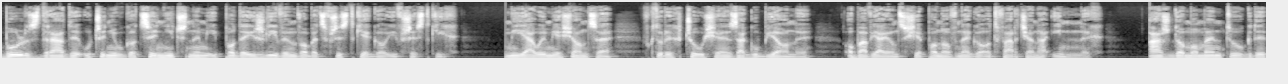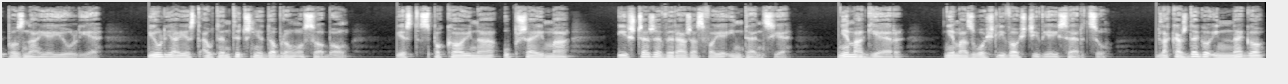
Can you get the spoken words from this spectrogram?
Ból zdrady uczynił go cynicznym i podejrzliwym wobec wszystkiego i wszystkich. Mijały miesiące, w których czuł się zagubiony, obawiając się ponownego otwarcia na innych, aż do momentu, gdy poznaje Julię. Julia jest autentycznie dobrą osobą. Jest spokojna, uprzejma i szczerze wyraża swoje intencje. Nie ma gier, nie ma złośliwości w jej sercu. Dla każdego innego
